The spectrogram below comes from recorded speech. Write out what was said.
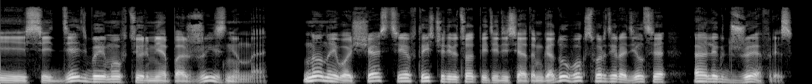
и сидеть бы ему в тюрьме пожизненно. Но на его счастье, в 1950 году в Оксфорде родился Алек Джеффрис,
